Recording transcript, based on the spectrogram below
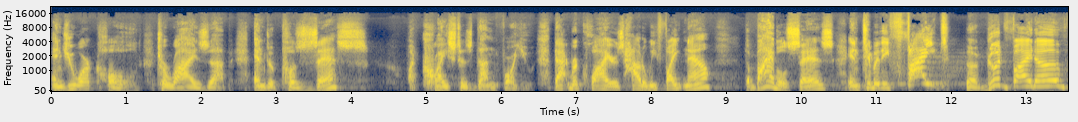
and you are called to rise up and to possess what Christ has done for you. That requires how do we fight now? The Bible says in Timothy, fight the good fight of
